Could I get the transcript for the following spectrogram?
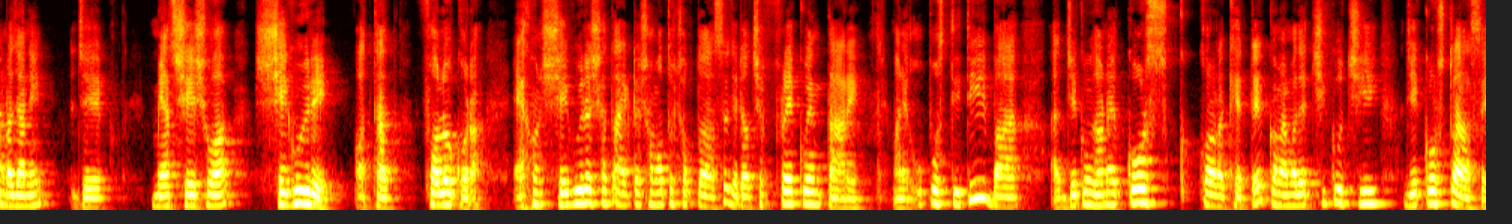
আমরা জানি যে ম্যাচ শেষ হওয়া সেগুইরে অর্থাৎ ফলো করা। এখন সেগুইরের সাথে আরেকটা সমার্থক শব্দ আছে, যেটা হচ্ছে ফ্রিকুয়েন্ট তারে। মানে উপস্থিতি বা যে কোনো ধরনের কোর্স করার ক্ষেত্রে কমে আমাদের চিকুচি যে কোর্সটা আছে,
